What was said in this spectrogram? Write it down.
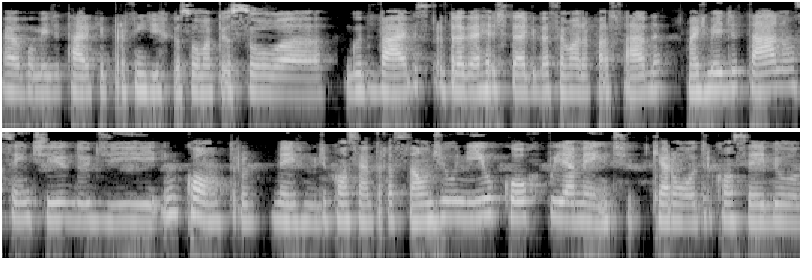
ah, eu vou meditar aqui para fingir que eu sou uma pessoa good vibes, para trazer a hashtag da semana passada, mas meditar no sentido de encontro mesmo, de concentração, de unir o corpo e a mente, que era um outro conselho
